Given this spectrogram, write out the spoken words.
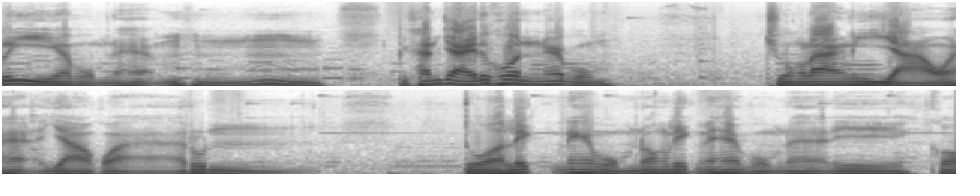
รีส์ครับผมนะฮะอือหือเป็นคันใหญ่ทุกคนนะครับผมช่วงล่างนี่ยาวนะฮะยาวกว่ารุ่นตัวเล็กนะครับผมน้องเล็กนะครับผมนะฮะนี่ก็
